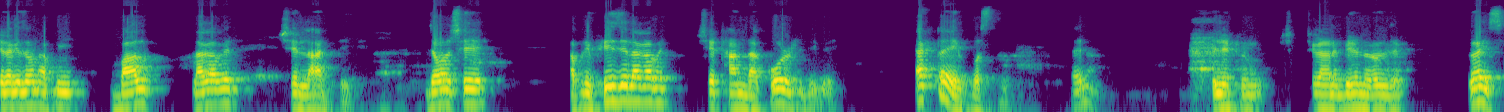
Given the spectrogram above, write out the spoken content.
সেটাকে যখন আপনি বাল্ব লাগাবেন, সে লাইট দেবে। যখন সে, আপনি ফ্রিজে লাগাবেন, সে ঠান্ডা কোল্ড দিবে। একটাই বস্তু, তাই না? ইলেকট্রন সেখানে বিভিন্ন রোজে রয়েছে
